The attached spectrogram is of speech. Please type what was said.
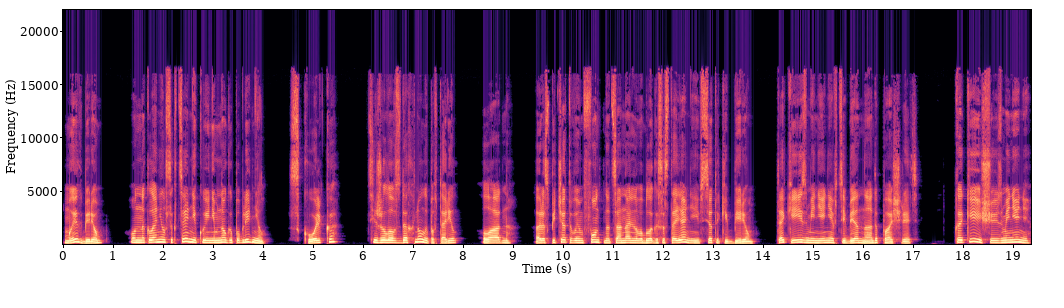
мы их берем. Он наклонился к ценнику и немного побледнел. Сколько? Тяжело вздохнул и повторил. Ладно, распечатываем фонд национального благосостояния и все-таки берем. Такие изменения в тебе надо поощрять. Какие еще изменения?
